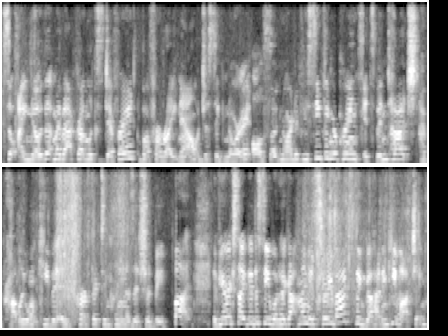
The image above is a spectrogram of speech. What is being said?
So i know that my background looks different but for right now just ignore it. Also ignore it if you see fingerprints. It's been touched. I probably won't keep it as perfect and clean as it should be. But if you're excited to see what I got my mystery bags, then go ahead and keep watching.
